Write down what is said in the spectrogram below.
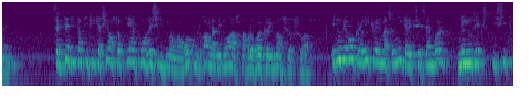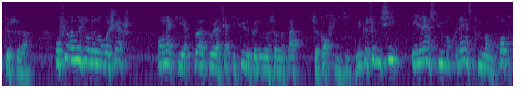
même. Cette désidentification s'obtient progressivement en recouvrant la mémoire par le recueillement sur soi. Et nous verrons que le rituel maçonnique avec ses symboles ne nous explicite que cela. Au fur et à mesure de nos recherches, on acquiert peu à peu la certitude que nous ne sommes pas ce corps physique, mais que celui-ci est l'instrument propre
